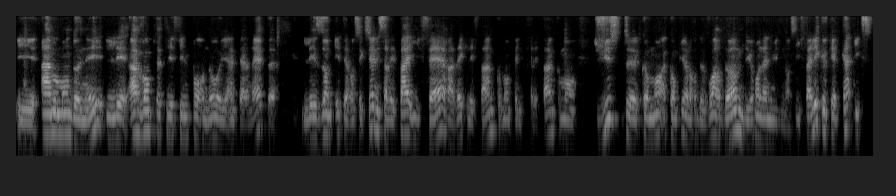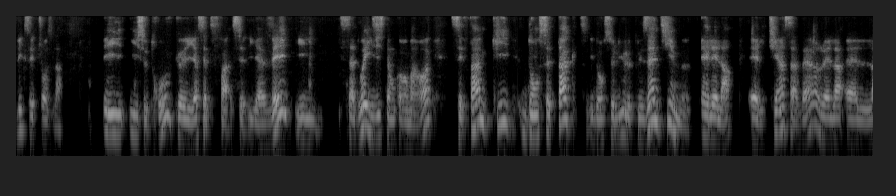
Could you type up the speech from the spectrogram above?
Et à un moment donné, les, avant peut-être les films porno et Internet, les hommes hétérosexuels ne savaient pas y faire avec les femmes, comment pénétrer les femmes, comment juste comment accomplir leur devoir d'homme durant la nuit de noces. Il fallait que quelqu'un explique cette chose-là. Et il se trouve qu'il y a cette il y avait, ça doit exister encore au Maroc, ces femmes qui, dans cet acte et dans ce lieu le plus intime, elle est là, elle tient sa verge, elle la, elle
